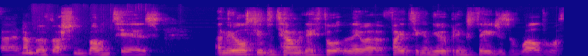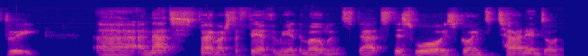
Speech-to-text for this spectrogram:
a number of Russian volunteers, and they all seemed to tell me they thought that they were fighting in the opening stages of World War III. Uh, and that's very much the fear for me at the moment that this war is going to turn into,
